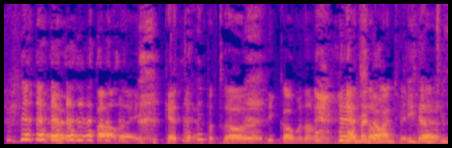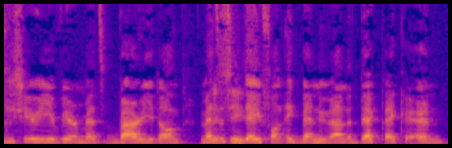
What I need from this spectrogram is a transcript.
eh, bepaalde etiketten en patronen. Die komen dan weer net Ja, maar zo dan hard weer terug. identificeer je je weer met waar je dan met Precies. het idee van ik ben nu aan het backpacken en,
